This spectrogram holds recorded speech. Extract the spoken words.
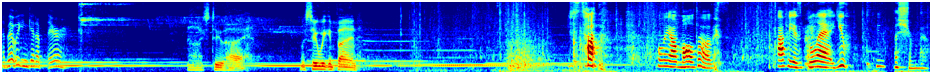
I bet we can get up there. No, it's too high. Let's see what we can find. Stop pulling out Molotovs. Coffee is bland. You, you hush your mouth.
